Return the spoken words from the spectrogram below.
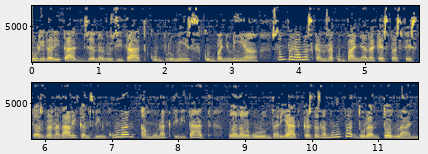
Solidaritat, generositat, compromís, companyonia... Són paraules que ens acompanyen aquestes festes de Nadal i que ens vinculen amb una activitat, la del voluntariat, que es desenvolupa durant tot l'any.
